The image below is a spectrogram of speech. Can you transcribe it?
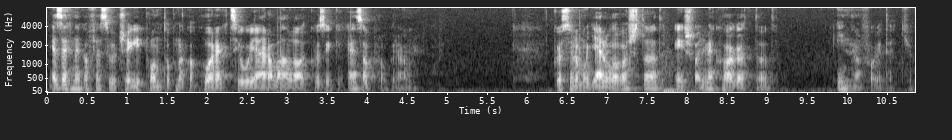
Ezeknek a feszültségi pontoknak a korrekciójára vállalkozik ez a program. Köszönöm, hogy elolvastad, és vagy meghallgattad. Innen folytatjuk.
